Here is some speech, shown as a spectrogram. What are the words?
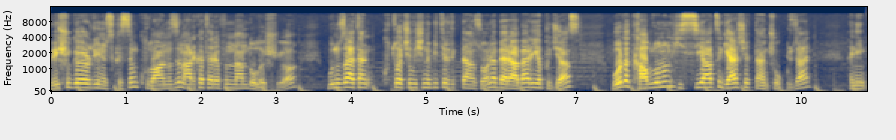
ve şu gördüğünüz kısım kulağınızın arka tarafından dolaşıyor. Bunu zaten kutu açılışını bitirdikten sonra beraber yapacağız. Bu arada kablonun hissiyatı gerçekten çok güzel. Hani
